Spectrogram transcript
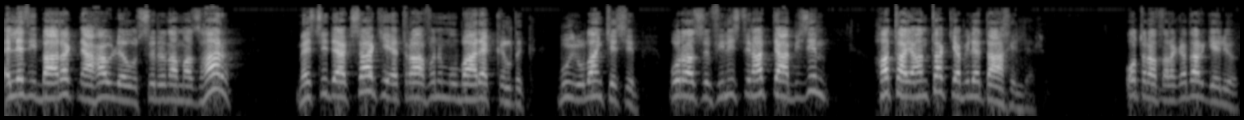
ellezî bâreknâ havlehu sırrına mazhar Mescid-i Eksa ki etrafını mübarek kıldık. Buyurulan kesim. Burası Filistin hatta bizim Hatay, Antakya bile dahildir. O taraflara kadar geliyor.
